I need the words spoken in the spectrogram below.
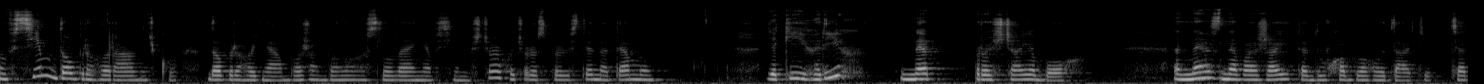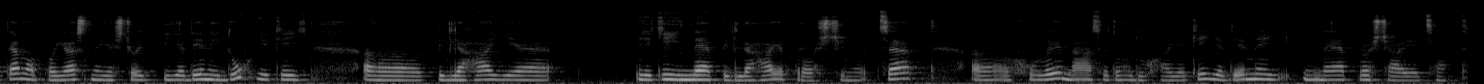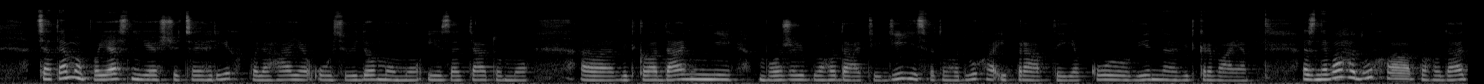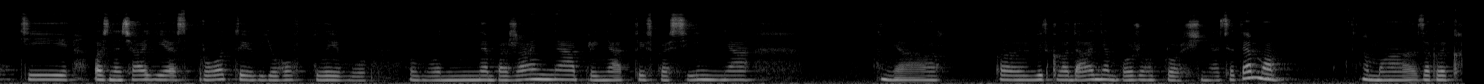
Всім доброго раночку, доброго дня, Божого благословення всім. Що я хочу розповісти на тему, який гріх не прощає Бог. Не зневажайте Духа благодаті. Ця тема пояснює, що єдиний дух, який е, підлягає, який не підлягає прощенню, це е, хули на Святого Духа, який єдиний не прощається. Ця тема пояснює, що цей гріх полягає у свідомому і затятому е, відкладанні Божої благодаті, дії Святого Духа і правди, яку він відкриває. Зневага Духа благодаті означає спротив Його впливу, небажання прийняти спасіння, е, відкладання Божого прощення. Ця тема закликає.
